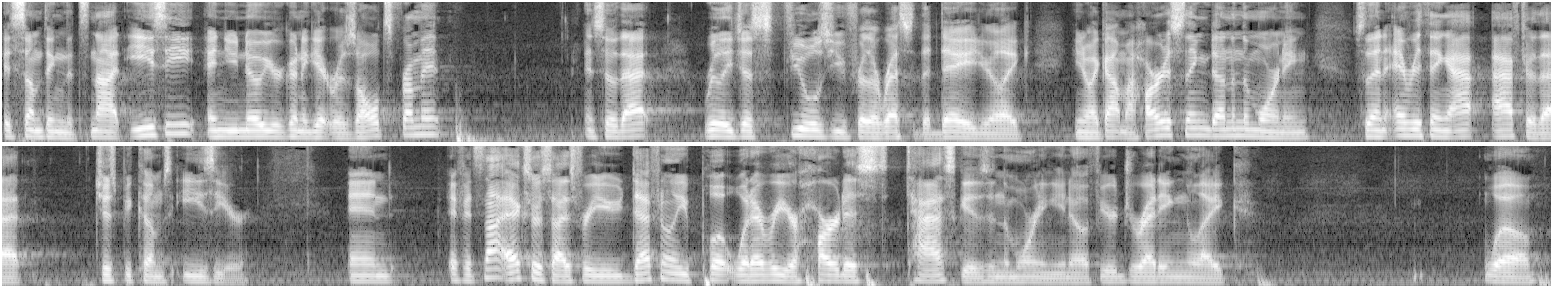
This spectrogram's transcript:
is something that's not easy and you know you're going to get results from it. And so that really just fuels you for the rest of the day. You're like, you know, I got my hardest thing done in the morning, so then everything a- after that just becomes easier. And if it's not exercise for you, definitely put whatever your hardest task is in the morning. You know, if you're dreading like, well,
